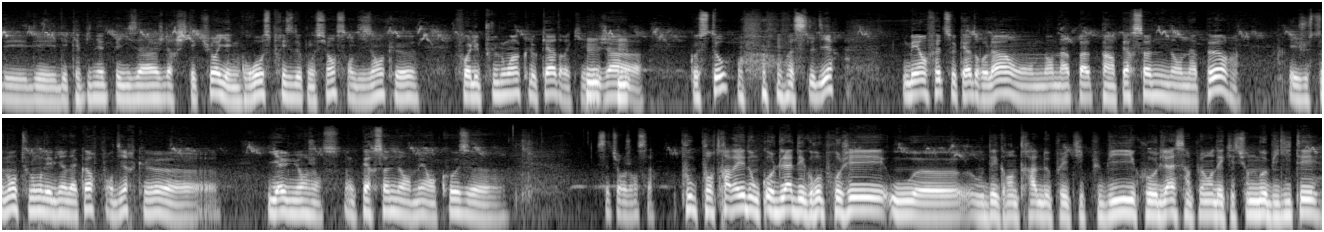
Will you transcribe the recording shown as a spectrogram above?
des, des- des cabinets de paysage, d'architecture, il y a une grosse prise de conscience en disant qu'il faut aller plus loin que le cadre, qui est Mm, déjà mm. costaud, on va se le dire. Mais en fait, ce cadre-là, on n'en a pas, enfin, personne n'en a peur. Et justement, tout le monde est bien d'accord pour dire que euh, y a une urgence. Donc personne ne remet en cause euh, cette urgence-là. pour, travailler donc au-delà des gros projets ou, euh, ou des grandes trames de politique publique ou au-delà simplement des questions de mobilité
